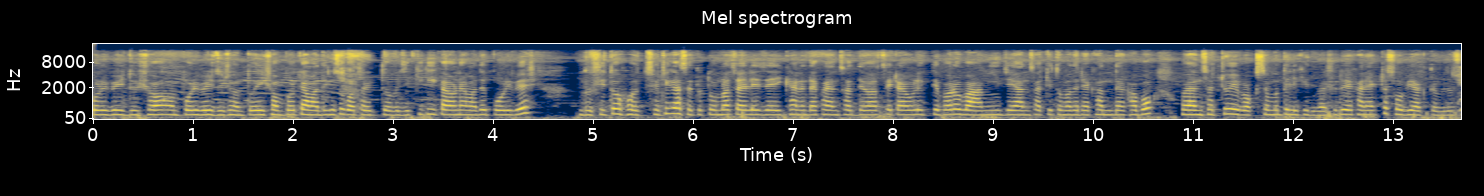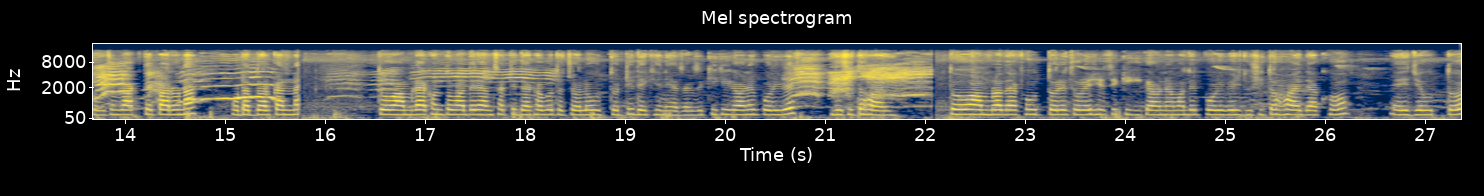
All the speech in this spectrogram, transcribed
পরিবেশ দূষণ পরিবেশ দূষণ। তো এই সম্পর্কে আমাদের কিছু কথা লিখতে হবে যে কী কী কারণে আমাদের পরিবেশ দূষিত হচ্ছে, ঠিক আছে? তো তোমরা চাইলে যে এইখানে দেখো অ্যান্সার দেওয়া আছে, এটাও লিখতে পারো বা আমি যে অ্যান্সারটি তোমাদের এখানে দেখাবো, ওই অ্যান্সারটিও এই বক্সের মধ্যে লিখে দেবা। শুধু এখানে একটা ছবি আঁকতে হবে, তো ছবি তোমরা আঁকতে পারো না, ওটার দরকার নাই। তো আমরা এখন তোমাদের অ্যান্সারটি দেখাবো, তো চলো উত্তরটি দেখে নেওয়া যাক যে কী কী কারণে পরিবেশ দূষিত হয়। তো আমরা দেখো উত্তরে চলে এসেছি, কী কী কারণে আমাদের পরিবেশ দূষিত হয়, দেখো। এই যে উত্তর,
